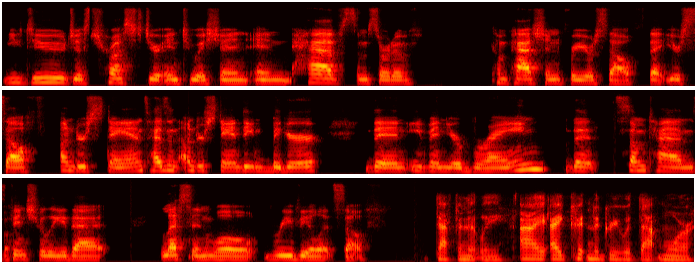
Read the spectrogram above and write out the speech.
you do just trust your intuition and have some sort of compassion for yourself, that yourself understands, has an understanding bigger than even your brain, that sometimes eventually that lesson will reveal itself. Definitely. I, I couldn't agree with that more.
